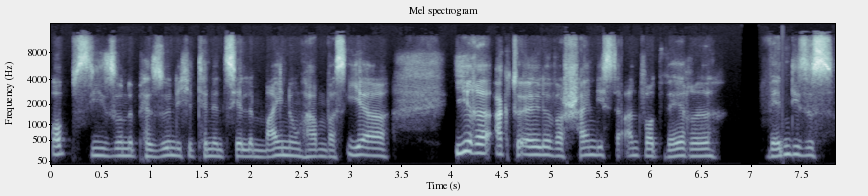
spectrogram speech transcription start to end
ob Sie so eine persönliche tendenzielle Meinung haben, was ihr, Ihre aktuelle wahrscheinlichste Antwort wäre, wenn dieses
